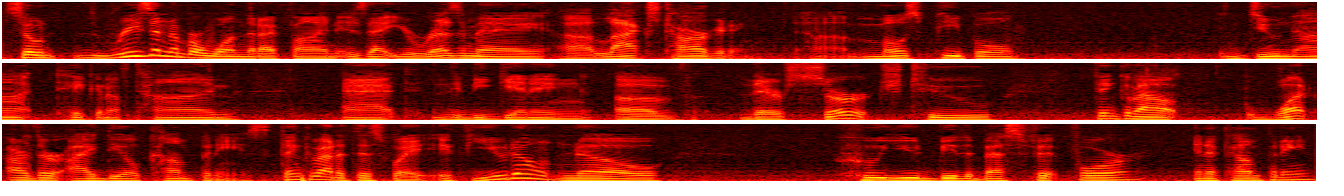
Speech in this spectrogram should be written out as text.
So, reason number one that I find is that your resume uh, lacks targeting. Uh, most people do not take enough time at the beginning of their search to think about what are their ideal companies. Think about it this way: if you don't know who you'd be the best fit for in a company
